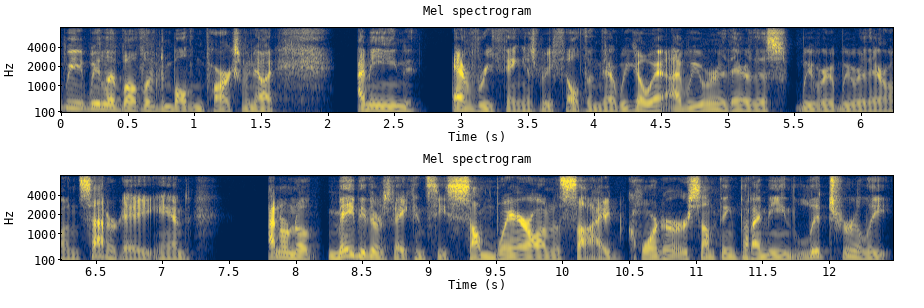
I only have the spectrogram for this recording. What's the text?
we, we live both lived in Baldwin Parks. We know it. I mean, everything is refilled in there. We go I- we were there this, we were, we were there on Saturday and I don't know, maybe there's vacancy somewhere on the side corner or something, but I mean, literally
